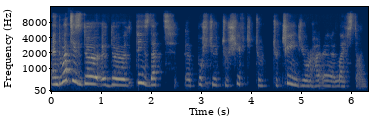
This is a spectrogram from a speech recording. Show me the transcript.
And what is the the things that uh, pushed you to shift to to change your uh, lifestyle?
